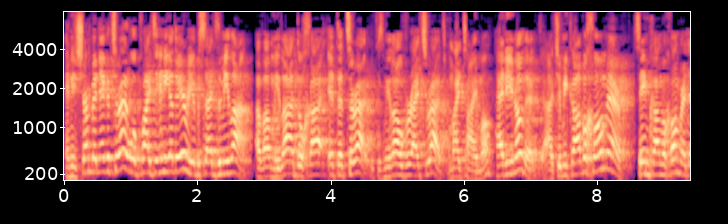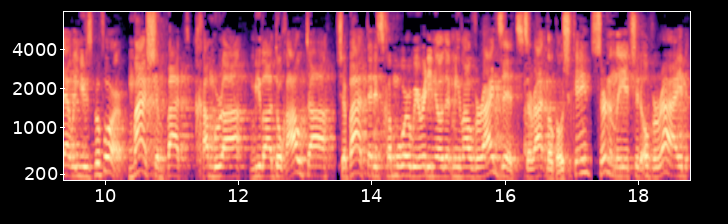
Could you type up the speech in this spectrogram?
And Hisham ben Negat Tzarat will apply to any other area besides the Milah. Aval Milah docha et Tzarat, because Milah overrides Tzarat. My timer. How do you know that? Hachemikav chomer. Same chomer that we used before. Ma Shabbat chamura Milah docha Shabbat that is chamur, we already know that Milah overrides it. Lo Certainly it should override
